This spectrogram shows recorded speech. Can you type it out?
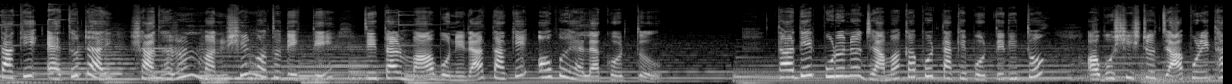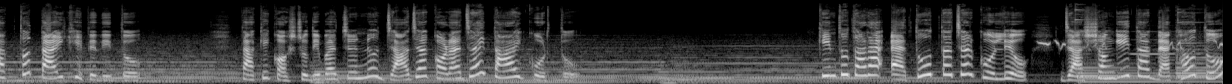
তাকে এতটাই সাধারণ মানুষের মতো দেখতে যে তার মা বোনেরা তাকে অবহেলা করত। তাদের পুরনো জামা কাপড় তাকে পরতে দিত, অবশিষ্ট যা পরে থাকতো তাই খেতে দিত। তাকে কষ্ট দেবার জন্য যা যা করা যায় তাই করত। কিন্তু তারা এত অত্যাচার করলেও যার সঙ্গেই তার দেখা হতো,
